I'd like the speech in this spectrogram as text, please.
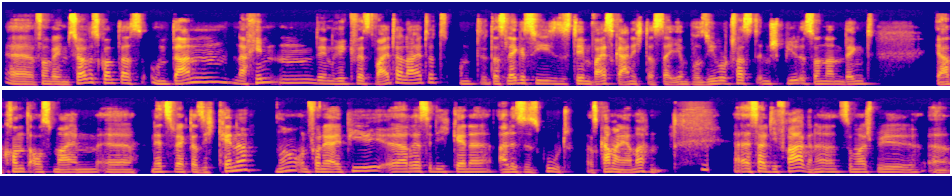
Äh, von welchem Service kommt das? Und dann nach hinten den Request weiterleitet und das Legacy-System weiß gar nicht, dass da irgendwo Zero Trust im Spiel ist, sondern denkt, ja, kommt aus meinem äh, Netzwerk, das ich kenne, ne? und von der IP-Adresse, die ich kenne, alles ist gut. Das kann man ja machen. Da ist halt die Frage, ne? Zum Beispiel äh,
